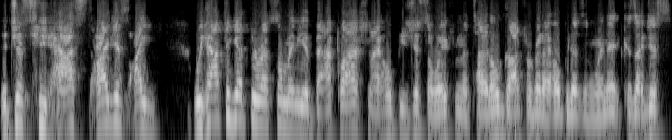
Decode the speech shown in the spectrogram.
it just he has. I just I we have to get through WrestleMania Backlash, and I hope he's just away from the title. God forbid, I hope he doesn't win it because I just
